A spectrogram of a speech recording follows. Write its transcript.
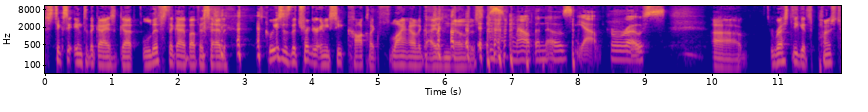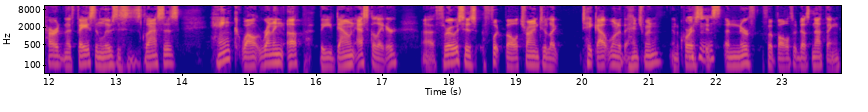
sticks it into the guy's gut, lifts the guy above his head, squeezes the trigger, and you see caulk like flying out of the guy's nose. Mouth and nose. Yeah, gross. Uh, Rusty gets punched hard in the face and loses his glasses. Hank, while running up the down escalator, uh, throws his football trying to like take out one of the henchmen. And of course, it's a Nerf football, so it does nothing.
